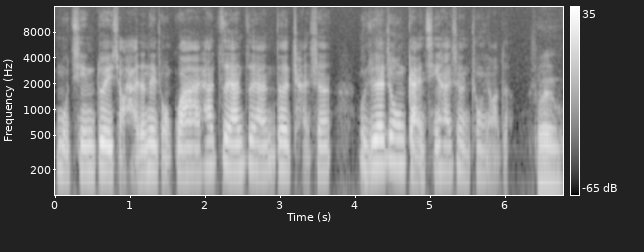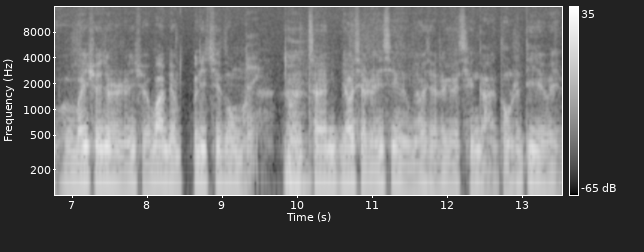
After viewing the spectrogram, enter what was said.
母亲对小孩的那种关爱，它自然自然的产生。我觉得这种感情还是很重要的。所以呃文学就是人学，万变不离其宗嘛。对，呃对，在描写人性、描写这个情感，总是第一位的。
